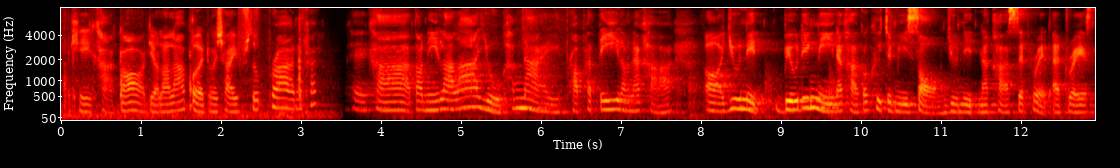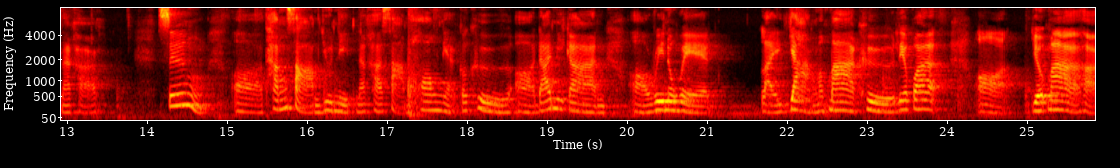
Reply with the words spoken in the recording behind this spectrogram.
โอเคค่ะ ก็เดี๋ยวลาล่าเปิดโดยใช้ Supra นะคะโอเคค่ะ ตอนนี้ลาล่าอยู่ข้างใน property แล้วนะคะเอ่อ unit building นี้นะคะ ก็คือจะมี 2 unit นะคะ separate address นะคะ ซึ่งทั้ง 3 ยูนิตนะคะ3ห้องเนี่ยก็คืออได้มีการรีโนเวทหลายอย่างมากๆ คือเรียกว่าเยอะมากค่ะ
